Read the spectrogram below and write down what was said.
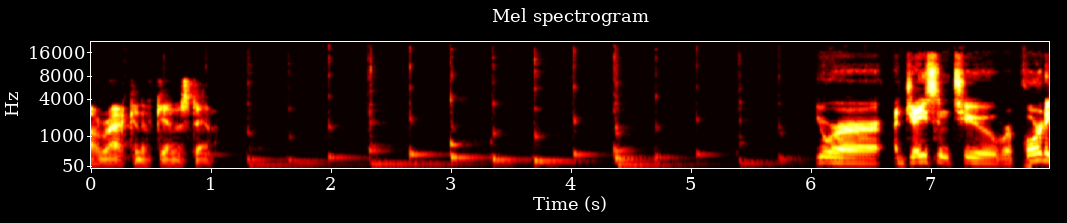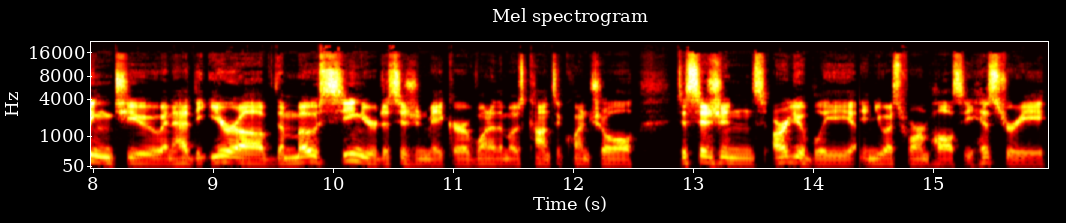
Iraq and Afghanistan. you were adjacent to, reporting to, and had the ear of the most senior decision maker of one of the most consequential decisions, arguably, in US foreign policy history.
